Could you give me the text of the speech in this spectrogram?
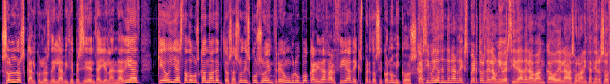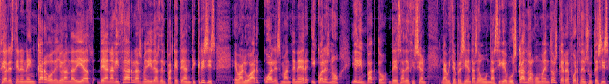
Son los cálculos de la vicepresidenta Yolanda Díaz que hoy ha estado buscando adeptos a su discurso entre un grupo Caridad García de expertos económicos. Casi medio centenar de expertos de la universidad, de la banca o de las organizaciones sociales tienen encargo de Yolanda Díaz de analizar las medidas del paquete anticrisis, evaluar cuáles mantener y cuáles no y el impacto de esa decisión. La vicepresidenta segunda sigue buscando argumentos que refuercen su tesis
